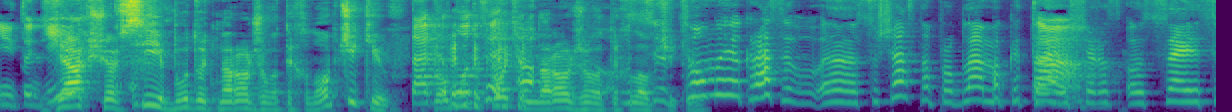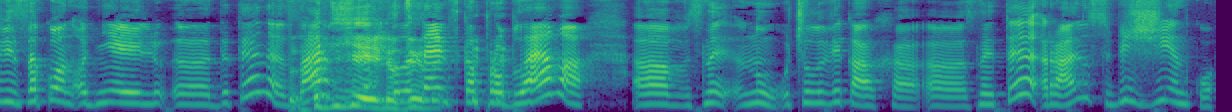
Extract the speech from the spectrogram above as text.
і тоді. Якщо всі будуть народжувати хлопчиків, Так, то буде оце- потім народжувати В хлопчиків. цьому якраз е, сучасна проблема Китаю Так. через цей свій закон однієї е, дитини. Зараз Однієї в них людини. велетенська проблема. Е, Ну, у чоловіках е, знайти реально собі жінку.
